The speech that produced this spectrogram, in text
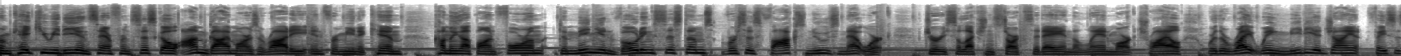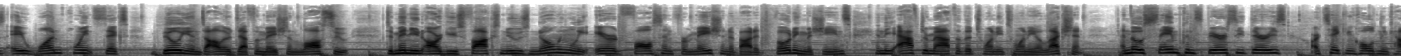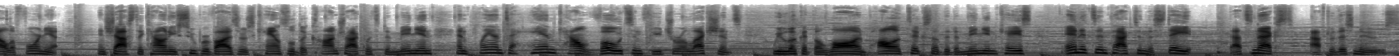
From KQED in San Francisco, I'm Guy Marzorati in for Mina Kim. Coming up on Forum, Dominion voting systems versus Fox News Network. Jury selection starts today in the landmark trial where the right wing media giant faces a $1.6 billion defamation lawsuit. Dominion argues Fox News knowingly aired false information about its voting machines in the aftermath of the 2020 election. And those same conspiracy theories are taking hold in California. In Shasta County, supervisors canceled a contract with Dominion and plan to hand count votes in future elections. We look at the law and politics of the Dominion case and its impact in the state. That's next after this news.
